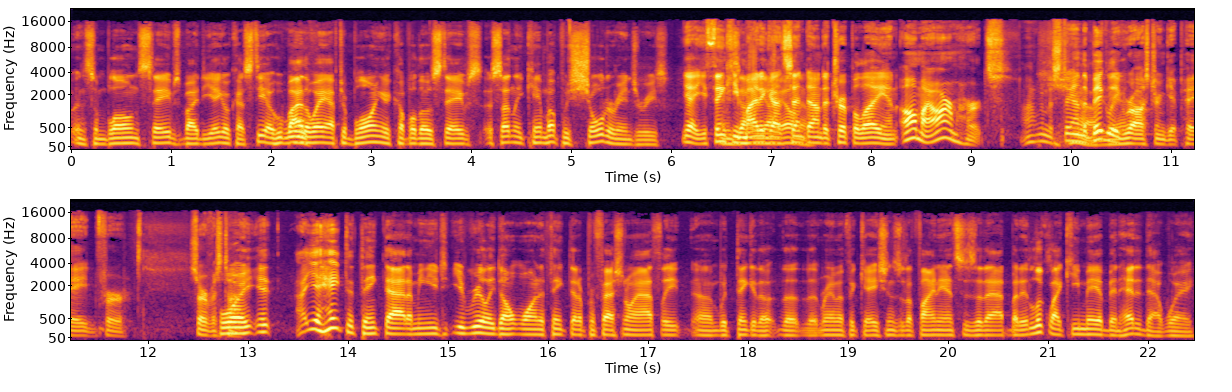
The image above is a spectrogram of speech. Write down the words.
and some blown saves by Diego Castillo, who, by the way, after blowing a couple of those saves, uh, suddenly came up with shoulder injuries. Yeah, you think he might have got IL sent now. down to AAA and oh my arm hurts. I'm going to stay on the Yeah, big league roster and get paid for service Boy, time. it I- you hate to think that. I mean, you you really don't want to think that a professional athlete um, would think of the, the the ramifications or the finances of that. But it looked like he may have been headed that way.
